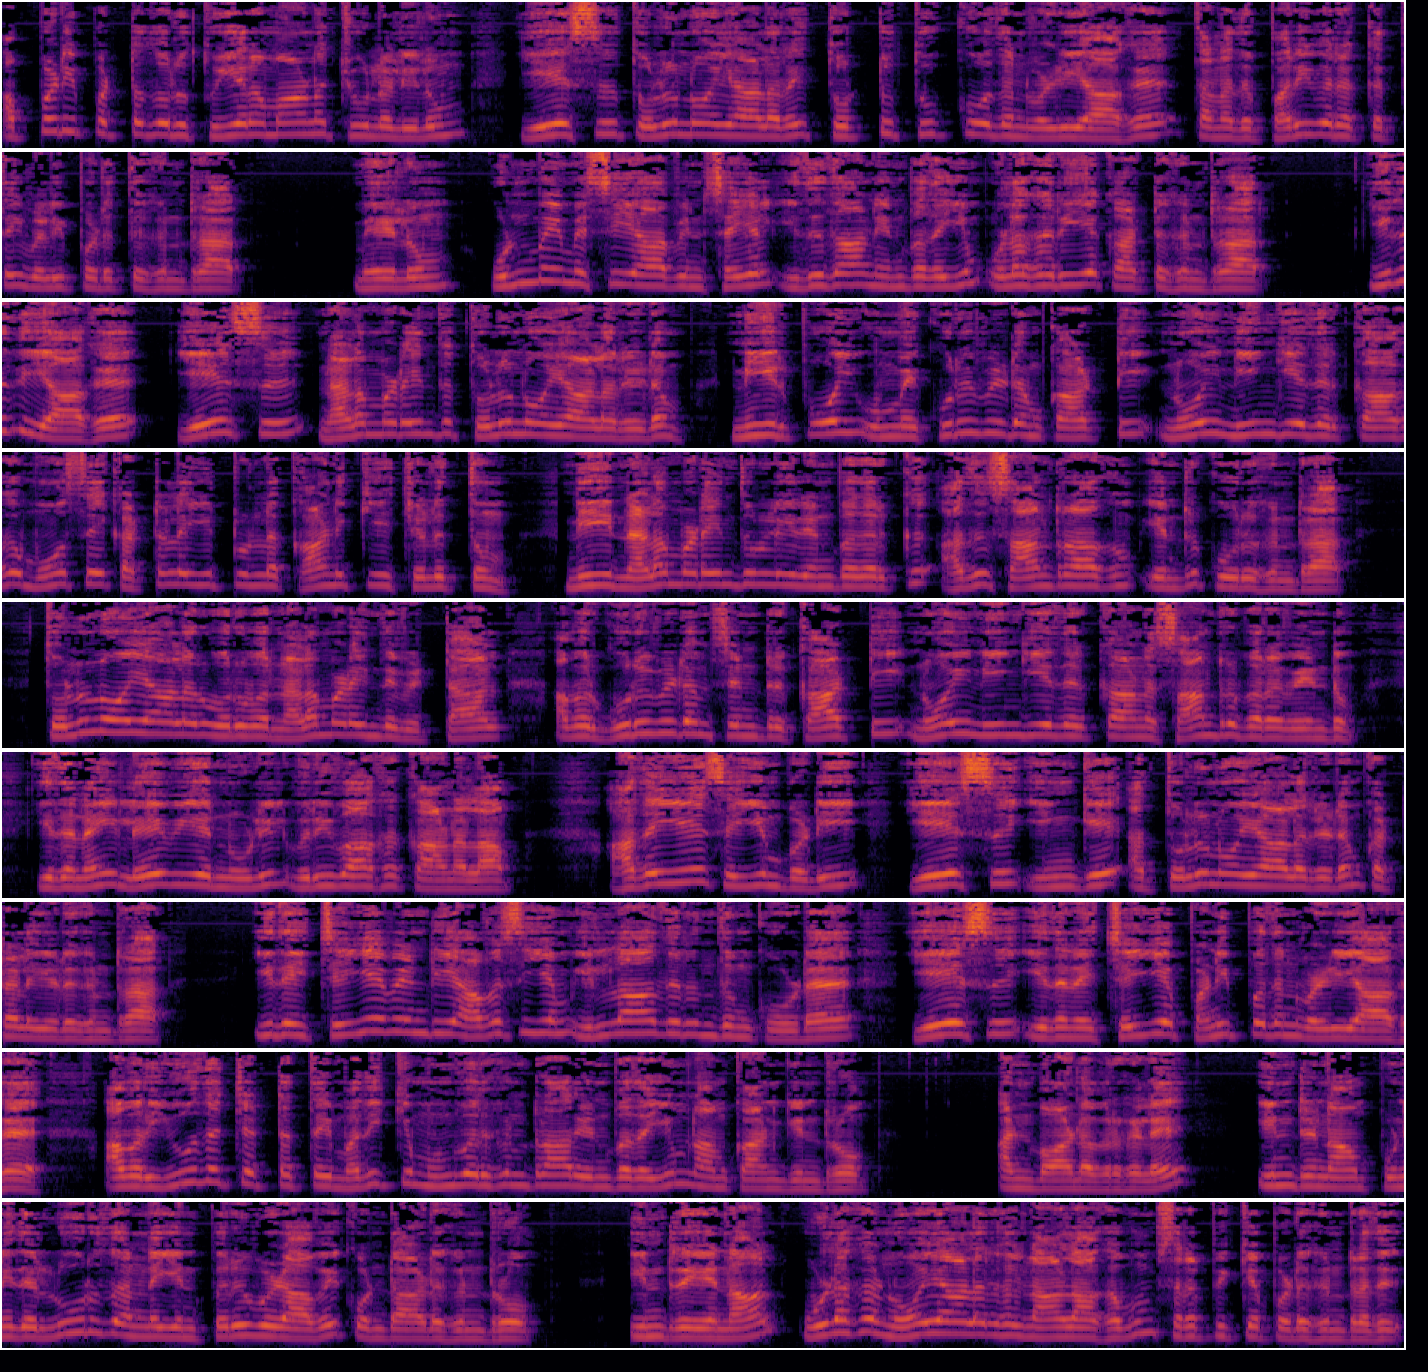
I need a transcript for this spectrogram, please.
அப்படிப்பட்டதொரு துயரமான சூழலிலும் இயேசு தொழுநோயாளரை தொட்டு தூக்குவதன் வழியாக தனது பரிவிரக்கத்தை வெளிப்படுத்துகின்றார். மேலும் உண்மை மெஸ்ஸியாவின் செயல் இதுதான் என்பதையும் உலகறிய காட்டுகின்றார். இறுதியாக இயேசு நலமடைந்த தொழுநோயாளரிடம் நீர் போய் உம்மை குருவிடம் காட்டி நோய் நீங்கியதற்காக மோசை கட்டளையிட்டுள்ள காணிக்கையை செலுத்தும். நீர் நலமடைந்துள்ளீர் என்பதற்கு அது சான்றாகும் என்று கூறுகின்றார். தொழுநோயாளர் ஒருவர் நலமடைந்து விட்டால் அவர் குருவிடம் சென்று காட்டி நோய் நீங்கியதற்கான சான்று பெற வேண்டும். இதனை லேவியர் நூலில் விரிவாக காணலாம். அதையே செய்யும்படி இயேசு இங்கே அத்தொழுநோயாளரிடம் கட்டளையிடுகின்றார். இதை செய்ய வேண்டிய அவசியம் இல்லாதிருந்தும் கூட இயேசு இதனை செய்ய பணிப்பதன் வழியாக அவர் யூத சட்டத்தை மதிக்க முன்வருகின்றார் என்பதையும் நாம் காண்கின்றோம். அன்பானவர்களே இன்று நாம் புனித லூர்து அன்னையின் பெருவிழாவை கொண்டாடுகின்றோம். இன்றைய நாள் உலக நோயாளர்கள் நாளாகவும் சிறப்பிக்கப்படுகின்றது.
